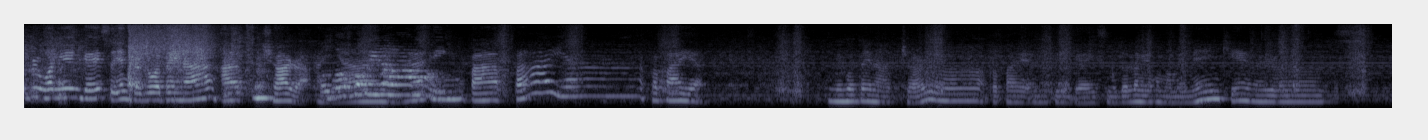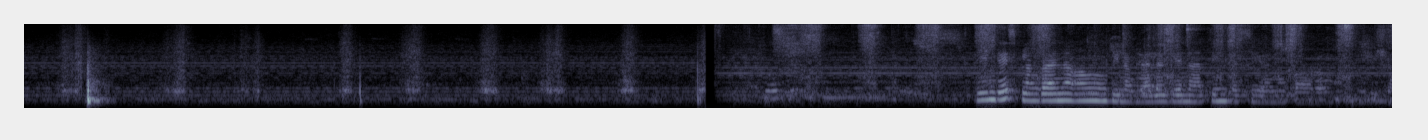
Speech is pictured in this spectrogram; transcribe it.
everyone ngayon guys. Ayan, gagawa tayo ng atsara. Ayan, ating papaya. Papaya. Gagawa tayo ng atsara. Papaya. Ano ito guys? Madalang ako mamay ng carrots. Ayan guys, planggana ang pinaglalagyan natin kasi ano para hindi siya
